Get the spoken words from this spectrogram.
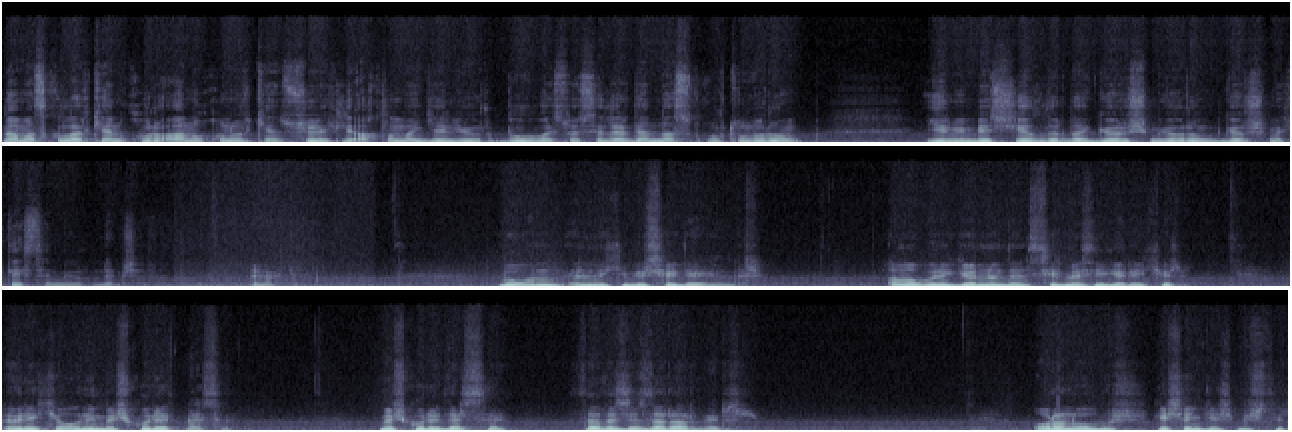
Namaz kılarken, Kur'an okunurken sürekli aklıma geliyor. Bu vesveselerden nasıl kurtulurum? 25 yıldır da görüşmüyorum, görüşmek de istemiyorum demiş efendim. Evet. Bu onun elindeki bir şey değildir. Ama bunu gönlünden silmesi gerekir. Öyle ki onu meşgul etmesin. Meşgul ederse sadece zarar verir. Oran olmuş, geçen geçmiştir.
